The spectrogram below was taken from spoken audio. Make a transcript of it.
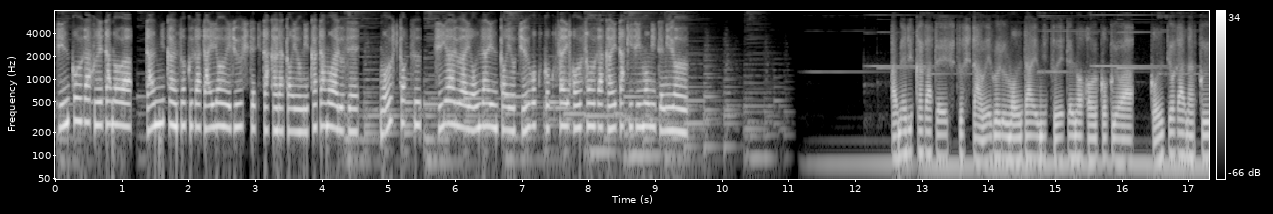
人口が増えたのは、単に漢族が大量移住してきたからという見方もあるぜ。もう一つ、CRI オンラインという中国国際放送が書いた記事も見てみよう。アメリカが提出したウイグル問題についての報告は、根拠がなく、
